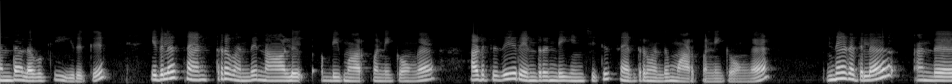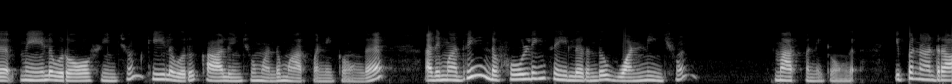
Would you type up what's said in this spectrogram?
அந்த அளவுக்கு இருக்குது இதில் சென்டர் வந்து நாலு அப்படி மார்க் பண்ணிக்கோங்க. அடுத்தது ரெண்டு ரெண்டு இன்ச்சுக்கு சென்டர் வந்து மார்க் பண்ணிக்கோங்க. இந்த இடத்துல அந்த மேலே ஒரு ஆஃப் இன்ச்சும் கீழே ஒரு கால் இன்ச்சும் வந்து மார்க் பண்ணிக்கோங்க. அதே மாதிரி இந்த ஃபோல்டிங் சைட்லேருந்து ஒன் இன்ச்சும் மார்க் பண்ணிக்கோங்க. இப்போ நான் ட்ரா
